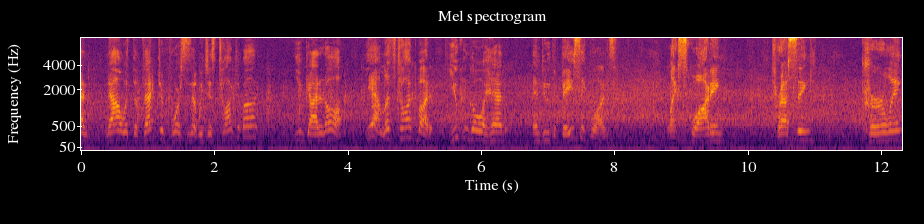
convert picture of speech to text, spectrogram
And now with the vector forces that we just talked about, you've got it all. Yeah, let's talk about it. You can go ahead and do the basic ones like squatting, pressing, curling.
